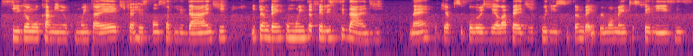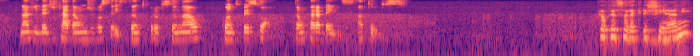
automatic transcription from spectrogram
sigam o caminho com muita ética, responsabilidade e também com muita felicidade, né? Porque a psicologia ela pede por isso também, por momentos felizes na vida de cada um de vocês, tanto profissional quanto pessoal. Então, parabéns a todos. Professora Cristiane.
